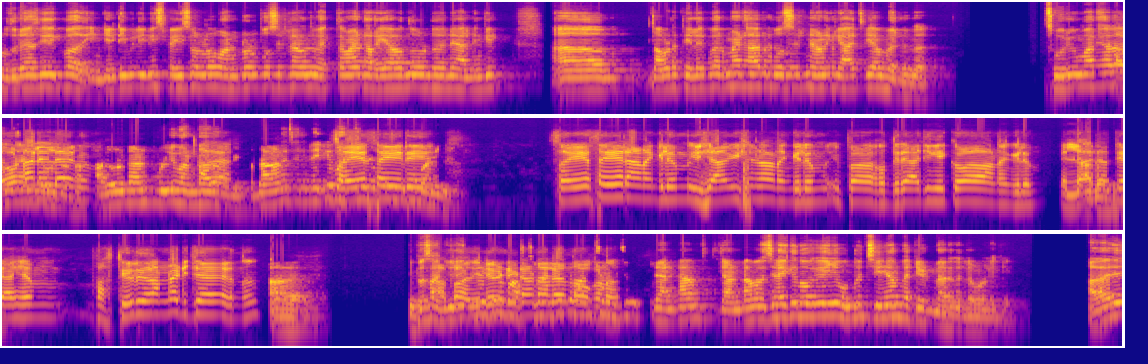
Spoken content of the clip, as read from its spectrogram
ഋതുരാജ് ഗെയ്ക്വാദ് ഇന്ത്യൻ ടീമിൽ ഇനി സ്പേസ് ഉള്ള വൺ ഡൗൺ പൊസിഷനാണെന്ന് വ്യക്തമായിട്ട് അറിയാവുന്നതുകൊണ്ട് തന്നെ അല്ലെങ്കിൽ നമ്മുടെ തിലക് വർമ്മയുടെ ആ ഒരു പൊസിഷനാണ് ക്യാച്ച് ചെയ്യാൻ വരുന്നത്. സൂര്യകുമാർ യാദവ് അതുകൊണ്ടാണ് പുള്ളി ഡൗൺ അതാണ് ചെന്നൈക്ക് ശ്രേയസ് ആണെങ്കിലും ഇഷാൻ കിഷൻ ആണെങ്കിലും ഇപ്പൊ ഋതുരാജ് ഗെയ്ക്കോ ആണെങ്കിലും എല്ലാവരും അതെ. അത്യാവശ്യം ഫസ്റ്റ് അടിച്ചായിരുന്നു. അതെ. ഇപ്പൊ. രണ്ടാം രണ്ടാം മത്സരത്തിലേക്ക് നോക്കി കഴിഞ്ഞാൽ ഒന്നും ചെയ്യാൻ പറ്റിയിട്ടുണ്ടായിരുന്നില്ല പുള്ളിക്ക്. അതായത്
